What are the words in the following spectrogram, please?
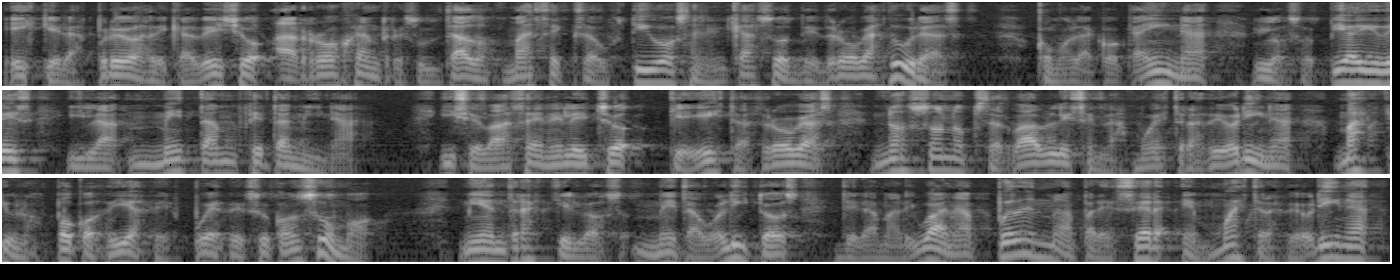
es que las pruebas de cabello arrojan resultados más exhaustivos en el caso de drogas duras, como la cocaína, los opioides y la metanfetamina, y se basa en el hecho que estas drogas no son observables en las muestras de orina más que unos pocos días después de su consumo, mientras que los metabolitos de la marihuana pueden aparecer en muestras de orina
